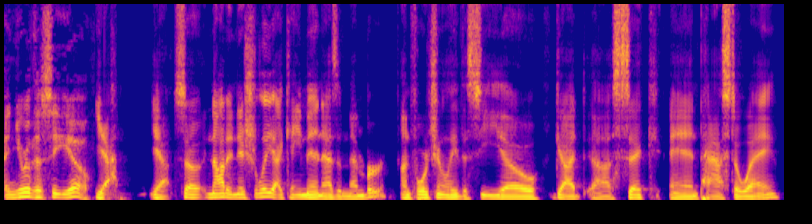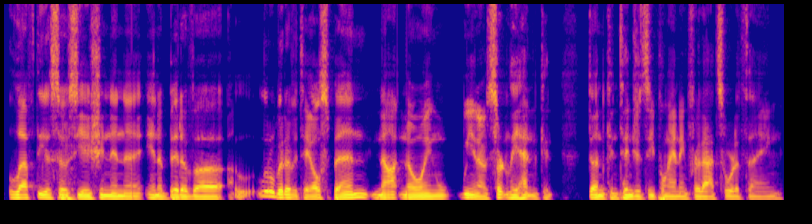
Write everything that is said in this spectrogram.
And you're the CEO. Yeah, yeah. So not initially. I came in as a member. Unfortunately, the CEO got uh, sick and passed away. Left the hmm. association in a in a bit of a, a little bit of a tailspin, not knowing. You know, certainly hadn't con- done contingency planning for that sort of thing.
